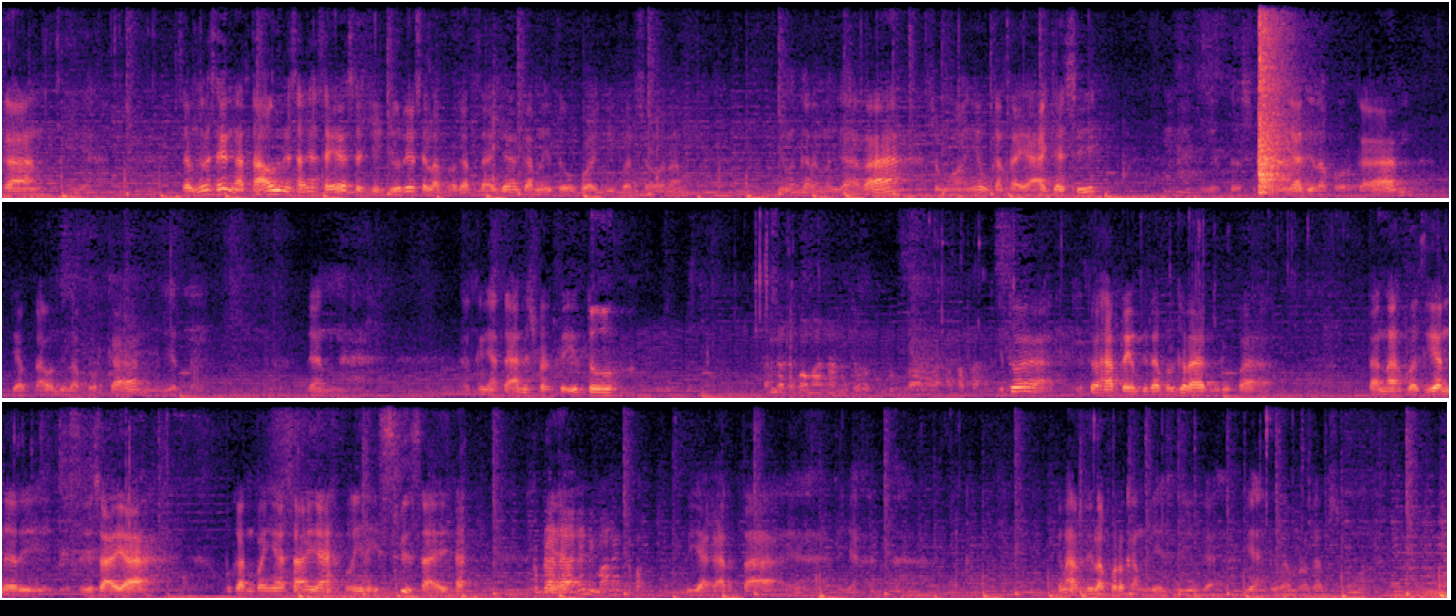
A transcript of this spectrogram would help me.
dilaporkan. Ya. Sebenarnya saya nggak tahu ini saya saya sejujurnya saya laporkan saja karena itu kewajiban seorang negara-negara semuanya bukan saya aja sih. Gitu semuanya dilaporkan tiap tahun dilaporkan gitu. Dan kenyataannya seperti itu. Itu itu harta yang tidak bergerak berupa tanah bagian dari istri saya. Bukan punya saya punya istri saya. Keberadaannya di mana itu Pak? di Jakarta ya di Jakarta. Kan harus dilaporkan dia juga. Ya dilaporkan semua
